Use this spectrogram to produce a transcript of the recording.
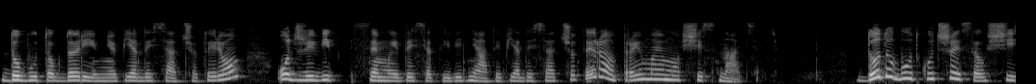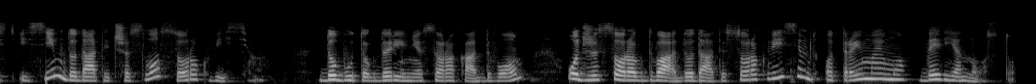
Добуток дорівнює 54. Отже, від 70 відняти 54 отримаємо 16. До добутку чисел 6 і 7 додати число 48. Добуток дорівнює 42. Отже, 42 додати 48 отримаємо 90.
